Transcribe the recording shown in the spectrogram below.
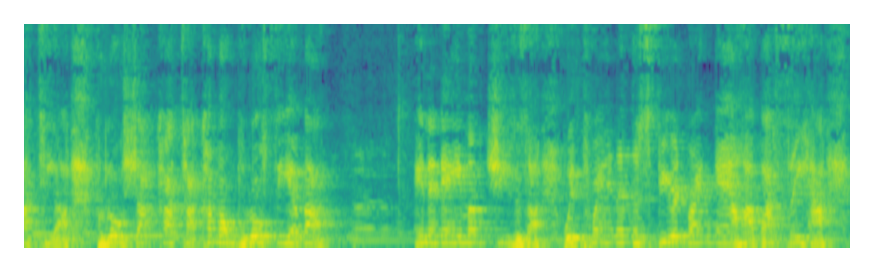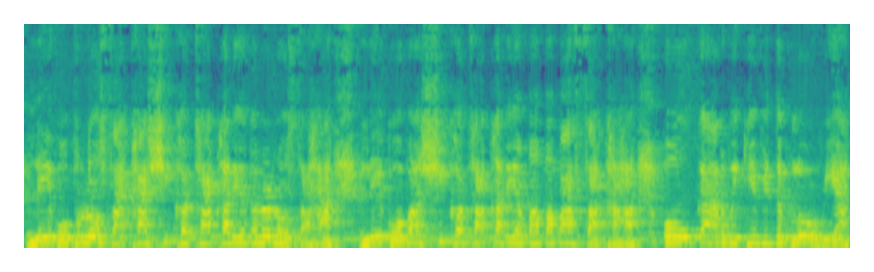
another shakatia broshakata come on brosi about in the name of Jesus, uh, we're praying in the spirit right now. Oh God, we give you the glory. Uh,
